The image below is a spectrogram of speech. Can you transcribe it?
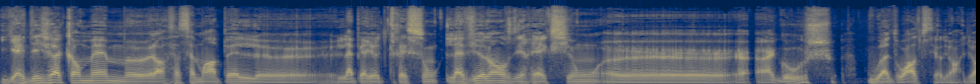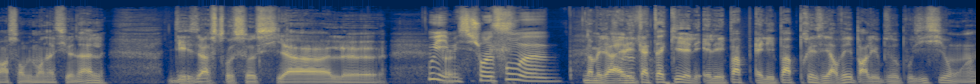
Il y a déjà quand même, euh, alors ça, ça me rappelle euh, la période Cresson, la violence des réactions euh, à gauche ou à droite, c'est-à-dire du, du Rassemblement national, désastre social. euh, Oui, mais c'est sur le fond. non, mais Sur elle le est fond. attaquée, elle, elle est pas, elle est pas préservée par les oppositions. hein.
